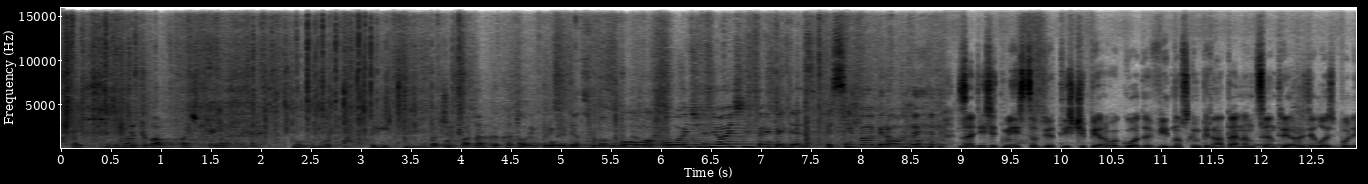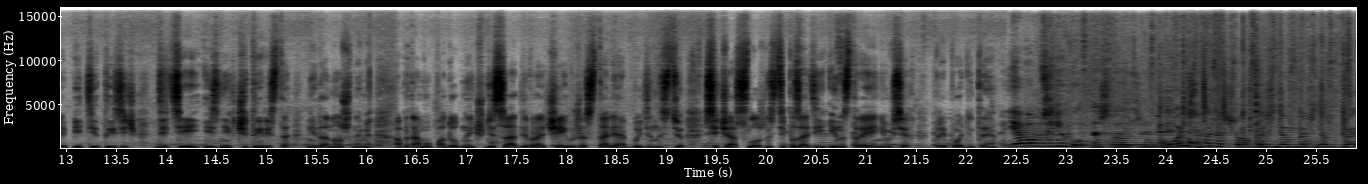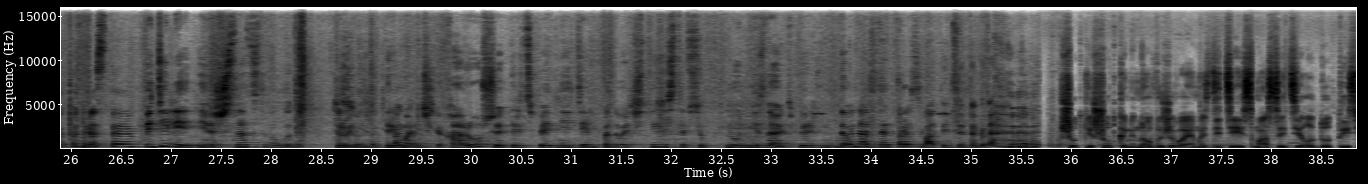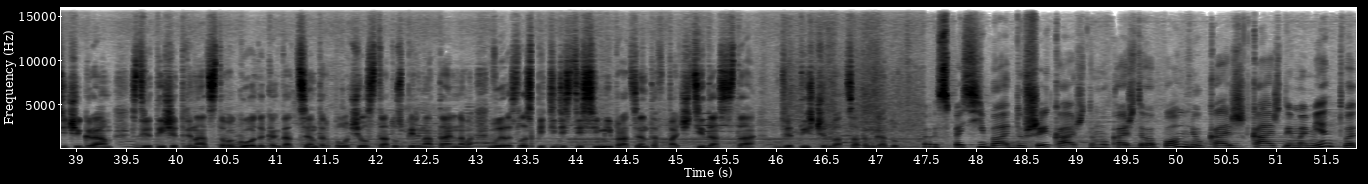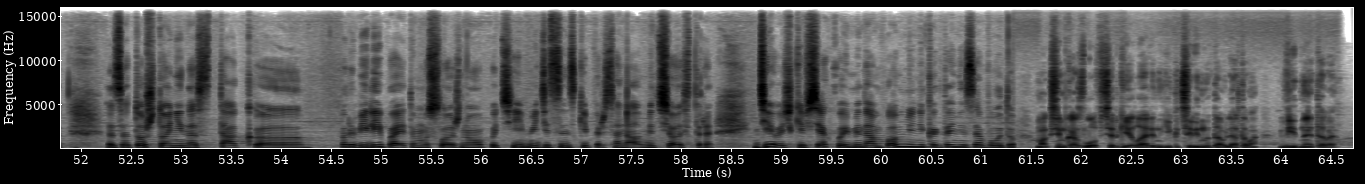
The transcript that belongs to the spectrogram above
Спасибо. Это вам. Очень приятно. Ну и вот три небольших подарка, которые пригодятся вам для того, О, чтобы... очень-очень пригодятся. Спасибо огромное. За 10 месяцев 2001 года в Видновском перинатальном центре родилось более 5000 детей, из них 400 недоношенными. А потому подобные чудеса для врачей уже стали обыденностью. Сейчас сложности позади и настроение у всех приподнятое. я вам женихов нашла уже. Очень хорошо. Мы ждем, мы ждем, мы подрастаем. Пятилетняя, 16 года. Супер, три отлично. мальчика. Хорошие, 35 недель, по 2400, все, ну, не знаю, теперь Вы нас просватайте тогда. Шутки шутками, но выживаемость детей с массой тела до 1000 грамм с 2013 года, когда центр получил статус перинатального, выросла с 57% почти до 100 в 2020 году. Спасибо от души каждому, каждого помню, кажд- каждый момент вот за то, что они нас так э, провели по этому сложному пути. Медицинский персонал, медсестры, девочки, всех по именам помню, никогда не забуду. Максим Козлов, Сергей Ларин, Екатерина Давлятова. Видное ТВ.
